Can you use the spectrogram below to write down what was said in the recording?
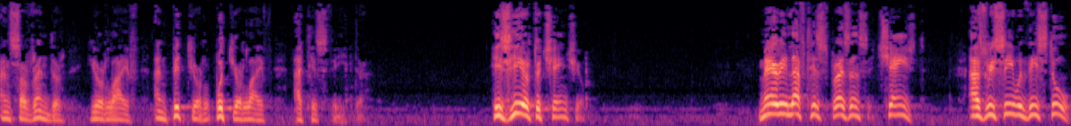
and surrender your life and put your, put your life at His feet. He's here to change you. Mary left His presence changed, as we see with these two.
